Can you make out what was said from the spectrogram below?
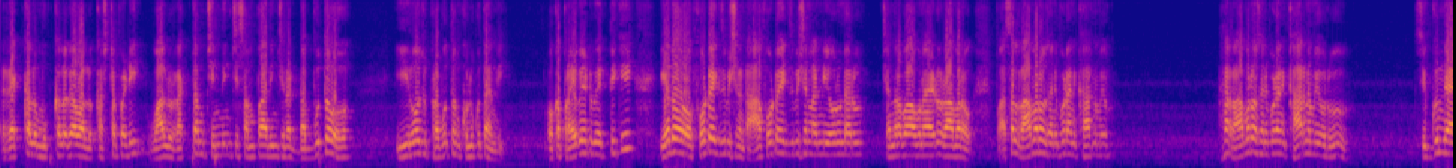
రెక్కలు ముక్కలుగా వాళ్ళు కష్టపడి వాళ్ళు రక్తం చిందించి సంపాదించిన డబ్బుతో ఈరోజు ప్రభుత్వం కులుకుతుంది. ఒక ప్రైవేటు వ్యక్తికి ఏదో ఫోటో ఎగ్జిబిషన్ అంట. ఆ ఫోటో ఎగ్జిబిషన్లు అన్నీ ఎవరున్నారు? చంద్రబాబు నాయుడు రామారావు. అసలు రామారావు చనిపోవడానికి కారణం ఎవరు? రామారావు చనిపోవడానికి కారణం ఎవరు? సిగ్గుందా?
